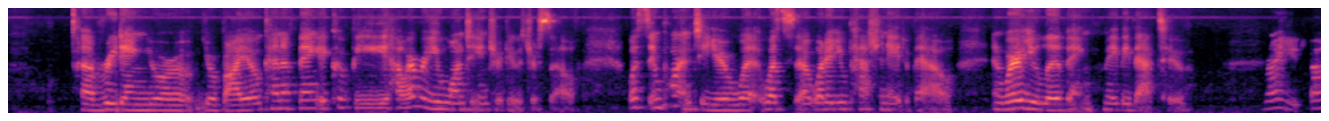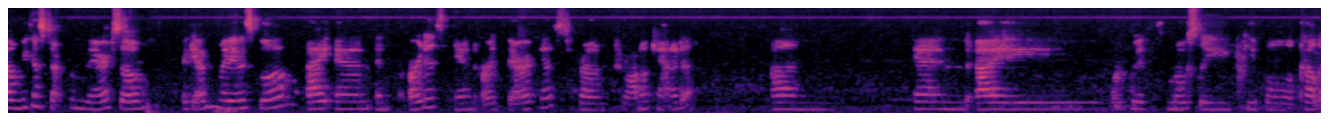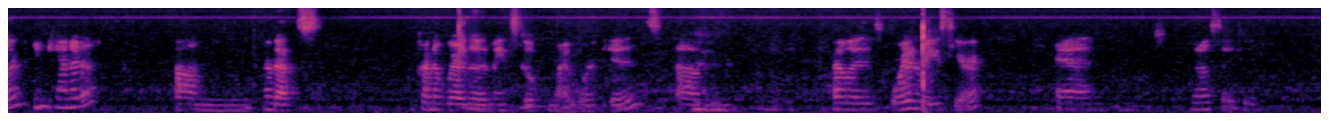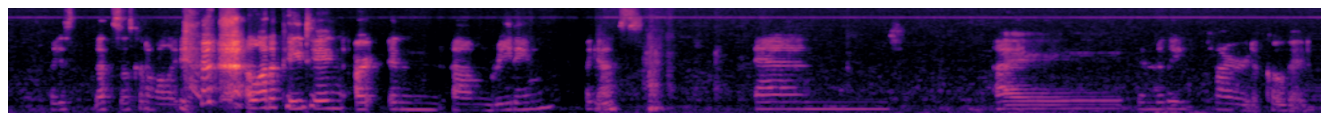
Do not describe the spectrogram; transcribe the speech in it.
uh, reading your, your bio kind of thing. It could be however you want to introduce yourself. What's important to you? What, what's, uh, what are you passionate about? And where are you living? Maybe that too. Right. Um, we can start from there. So again, my name is Bula. I am an artist and art therapist from Toronto, Canada. Um, and I work with mostly people of color in Canada. Um, and that's kind of where the main scope of my work is. Um, mm-hmm. I was born and raised here. And what else did I do? I just that's that's kind of all I do. a lot of painting, art, and um, reading, I mm-hmm. guess. And I've been really tired of COVID,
